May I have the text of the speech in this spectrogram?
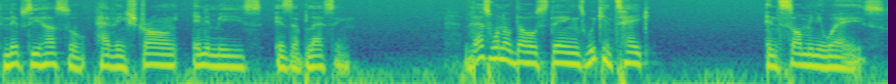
Nipsey Hussle having strong enemies is a blessing. That's one of those things we can take in so many ways.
